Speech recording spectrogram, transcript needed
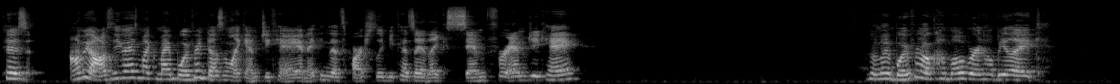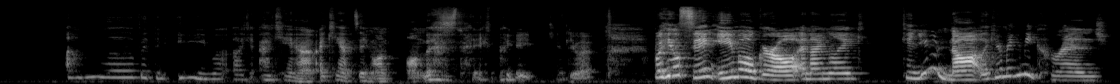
Because I'll be honest with you guys, like my boyfriend doesn't like MGK, and I think that's partially because I like sim for MGK. But my boyfriend will come over and he'll be like, I'm in love with an emo. I, I can't. I can't sing on on this thing. Like I can't do it. But he'll sing emo girl, and I'm like, can you not? Like, you're making me cringe.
